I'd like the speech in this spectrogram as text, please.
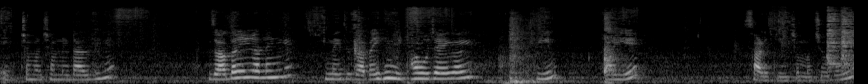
एक चम्मच हमने डाल दी है। ज़्यादा नहीं डालेंगे, नहीं तो ज़्यादा ही मीठा हो जाएगा ये तीन, और ये साढ़े तीन चम्मच हो गई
